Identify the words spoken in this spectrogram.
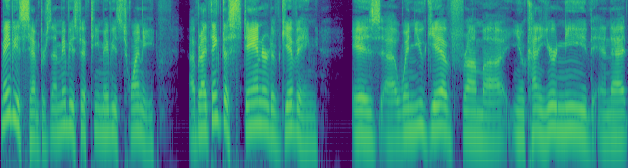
Maybe it's 10%, maybe it's 15, maybe it's 20. Uh, but I think the standard of giving is uh, when you give from uh, you know kind of your need and that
